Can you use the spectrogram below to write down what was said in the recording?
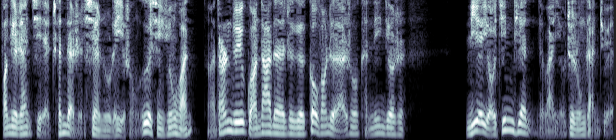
房地产企业真的是陷入了一种恶性循环啊！当然，对于广大的这个购房者来说，肯定就是你也有今天，对吧？有这种感觉。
